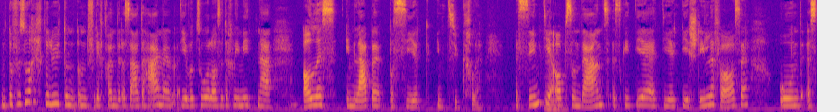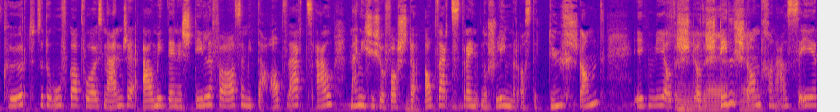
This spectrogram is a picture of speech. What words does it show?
und da versuche ich den Leuten, und, und vielleicht könnt ihr das auch daheim, die, die zulassen, ein bisschen mitnehmen, alles im Leben passiert in Zyklen. Es sind die mhm. Ups und Downs, es gibt die, die, die stillen Phasen und es gehört zu der Aufgabe von uns Menschen, auch mit diesen stillen Phasen, mit der Abwärts auch. Manchmal ist schon fast mhm. der Abwärtstrend noch schlimmer als der Tiefstand irgendwie oder, mhm, oder Stillstand ja, ja. kann auch sehr,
